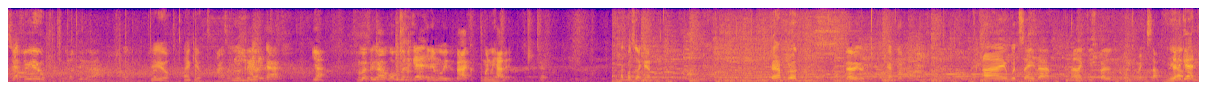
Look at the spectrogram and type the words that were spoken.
So, After you. We're gonna figure out. To you. Thank you. Alright, so we're gonna figure out. that. Yeah. We're gonna figure out what we're gonna get and then we'll be back when we have it. As much as I can. Damn good. Very good. Damn good. I would say that I like these better than the ones at Wingstop. Then Yeah. again,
